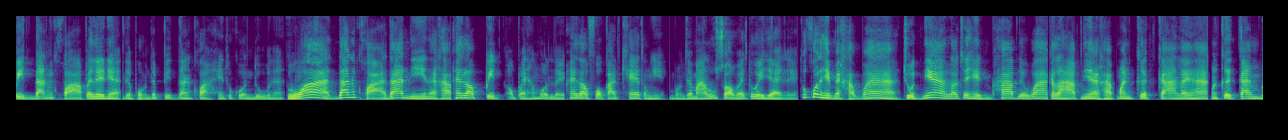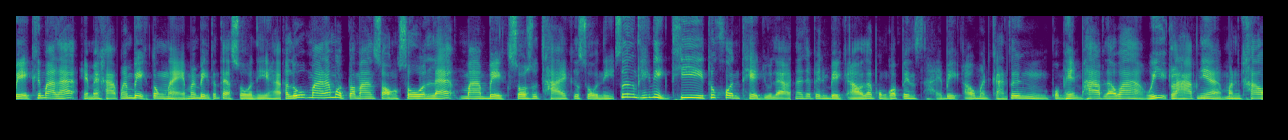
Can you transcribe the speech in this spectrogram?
ปิดด้านขวาไปเลยเนี่ยเดี๋ยวผมจะปิดด้านขวาให้ทุกคนดูนะสมมติว่าด้านขวาด้านนี้นะครับให้เราปิดออกไปทั้งหมดเลยให้เราโฟกัสแค่ตรงนี้ ผมจะมาลูกศรไว้ตัวใหญ่เลย ทุกคนเห็นไหมครับว่าจุดเนี่ยเราจะเห็นภาพเลยว่ากราฟเนี่ยครับมันเกิดการอะไรฮะมันเกิดการเบรกขึ้นมาแล้วเห็นไหมครับมันเบรกตรงไหนมันเบรกตั้งแต่โซนนี้ครับทะลุมาทั้งหมดประมาณ 2 โซน และมาเบรกโซนสุดท้ายคือโซนนี้ ซึ่งเทคนิคที่ทุกคนเทรดอยู่แล้วน่าจะเป็นเบรกเอาแล้วผมก็เป็นสายเบรกเอาเหมือนกัน ซึ่งผมเห็นภาพแล้วว่าวิกราฟเนี่ยมันเข้า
